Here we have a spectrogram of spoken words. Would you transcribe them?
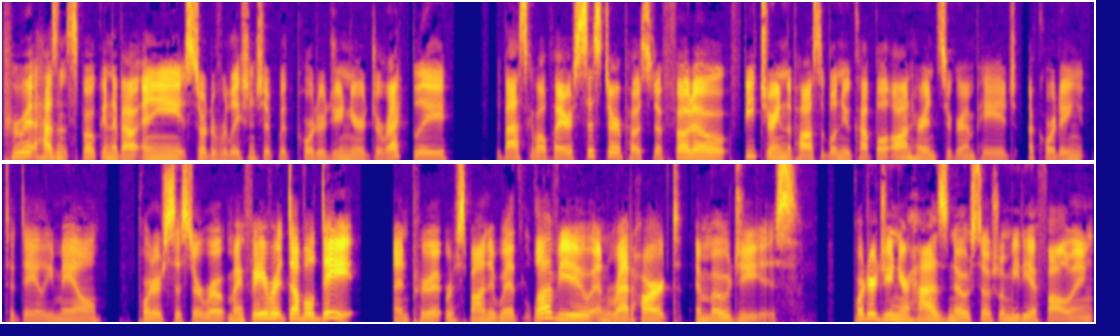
Prewett hasn't spoken about any sort of relationship with Porter Jr. directly. The basketball player's sister posted a photo featuring the possible new couple on her Instagram page, according to Daily Mail. Porter's sister wrote, My favorite double date. And Prewett responded with, Love you, and red heart emojis. Porter Jr. has no social media following,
